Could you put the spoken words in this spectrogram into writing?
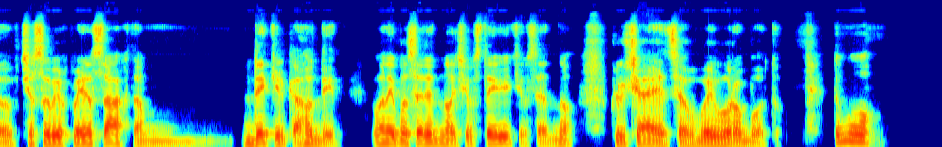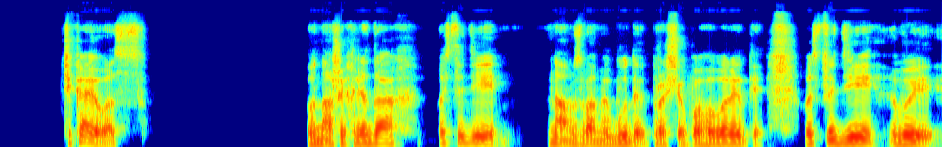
в часових поясах там декілька годин. Вони посеред ночі встають і все одно включаються в бойову роботу. Тому чекаю вас в наших рядах. Ось тоді нам з вами буде про що поговорити. Ось тоді ви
